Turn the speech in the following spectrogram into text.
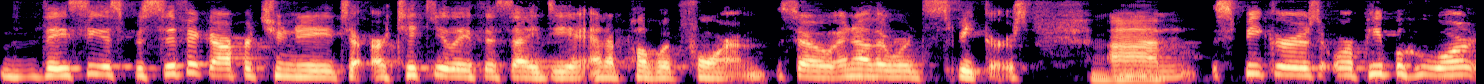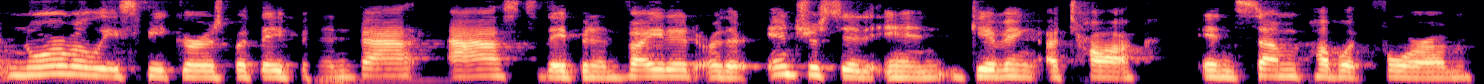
they see a specific opportunity to articulate this idea in a public forum. So, in other words, speakers, mm-hmm. um, speakers, or people who aren't normally speakers, but they've been inv- asked, they've been invited, or they're interested in giving a talk in some public forum.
